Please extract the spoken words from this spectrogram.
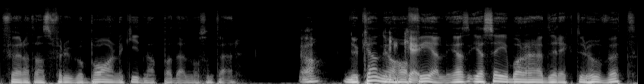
för att hans fru och barn är kidnappade eller något sånt där. Ja. Nu kan jag Okej. ha fel. Jag, jag säger bara det här direkt ur huvudet.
